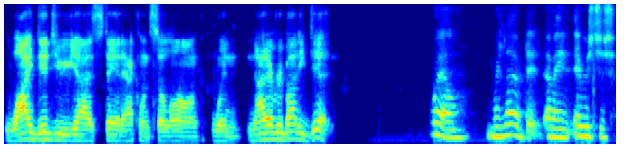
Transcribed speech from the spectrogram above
Why did you guys stay at Acklen so long when not everybody did? Well, we loved it. I mean, it was just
